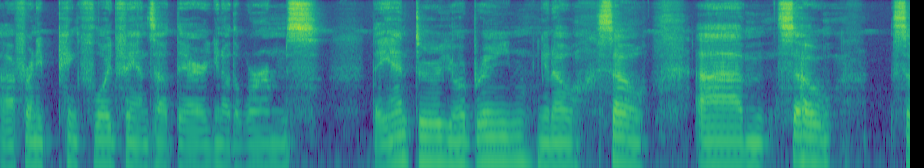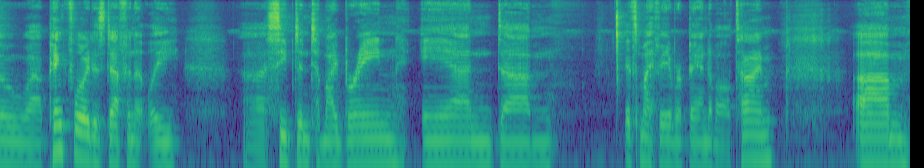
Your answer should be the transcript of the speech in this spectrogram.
uh, for any Pink Floyd fans out there, you know, the worms, they enter your brain, you know. So, um, so, so uh, Pink Floyd is definitely uh, seeped into my brain, and um, it's my favorite band of all time. Um,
